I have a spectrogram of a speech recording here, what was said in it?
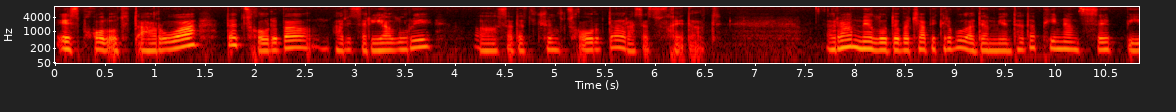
ეს მხოლოდ ტაროა და ცხოვრება არის რეალური, სადაც ჩვენ ვცხოვრობ და რასაც ვხედავთ. რა მელოდება ჩაფიქრებულ ადამიანთა და ფინანსები?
